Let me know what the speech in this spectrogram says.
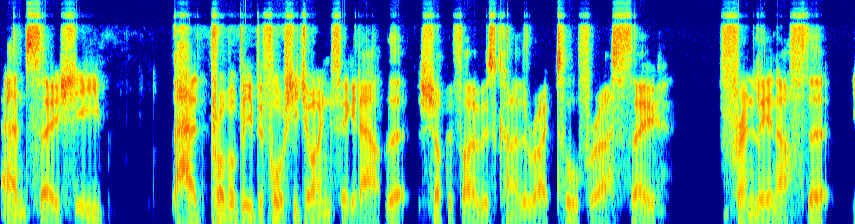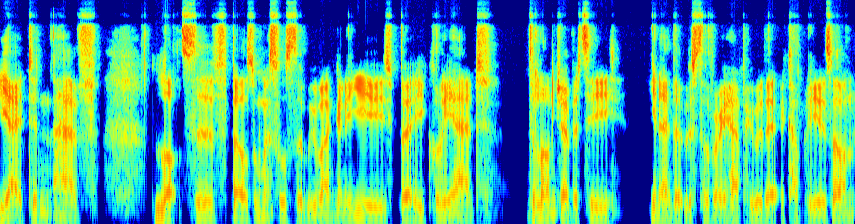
and so she had probably before she joined figured out that Shopify was kind of the right tool for us. So friendly enough that yeah, it didn't have lots of bells and whistles that we weren't going to use, but equally had the longevity, you know, that we're still very happy with it a couple of years on.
